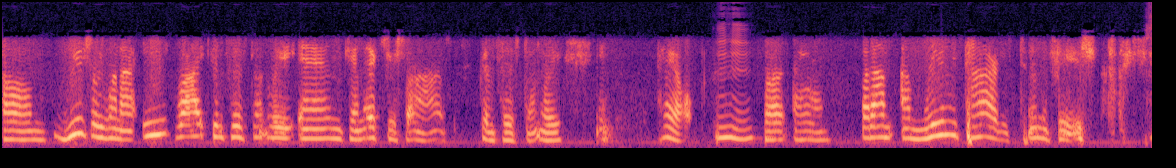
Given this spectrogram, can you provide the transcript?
Um, usually, when I eat right consistently and can exercise consistently, it helps. mhm. But um, but I'm I'm really tired of tuna fish.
